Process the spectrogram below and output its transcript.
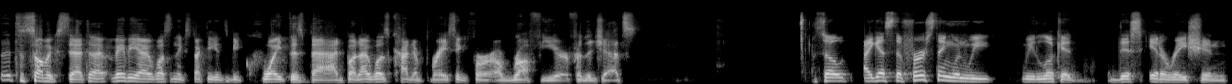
To some extent, uh, maybe I wasn't expecting it to be quite this bad, but I was kind of bracing for a rough year for the Jets. So, I guess the first thing when we we look at this iteration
